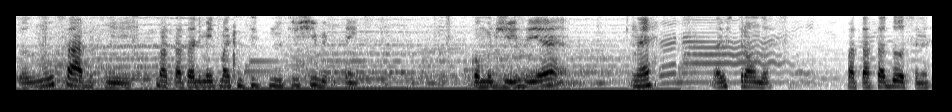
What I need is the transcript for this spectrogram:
Todo mundo sabe que batata é o alimento mais nutri- nutritivo que tem. Como dizia, né? Léo Stronda. Batata doce, né?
